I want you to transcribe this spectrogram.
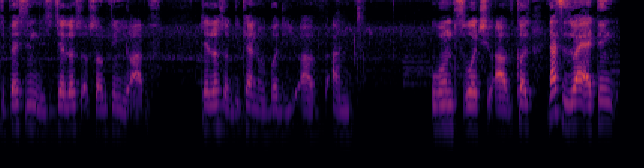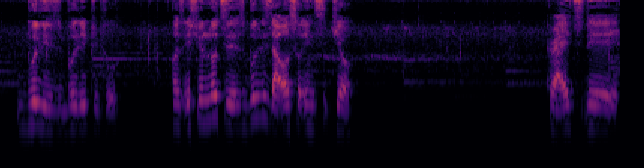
the person is jealous of something you have, jealous of the kind of body you have, and wants what you have. Because that is why I think bullies bully people. Because if you notice bullies are also insecure. Right? They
